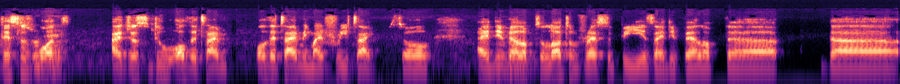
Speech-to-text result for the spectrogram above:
this is okay. what I just do all the time, all the time in my free time. So I developed a lot of recipes. I developed the the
